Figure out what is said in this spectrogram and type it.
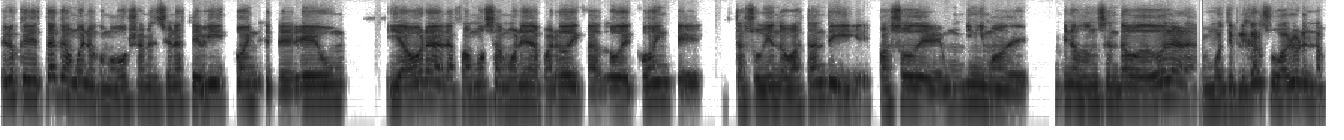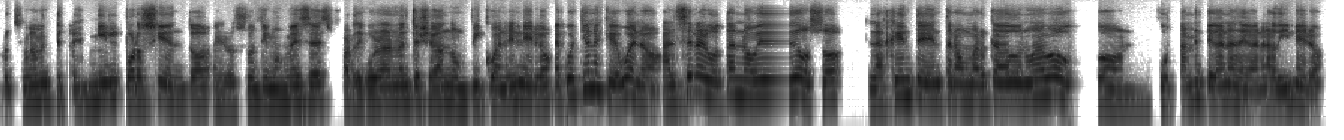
de los que destacan, bueno, como vos ya mencionaste, Bitcoin, Ethereum y ahora la famosa moneda paródica Dogecoin que está subiendo bastante y pasó de un mínimo de menos de un centavo de dólar a multiplicar su valor en aproximadamente 3.000% en los últimos meses, particularmente llegando a un pico en enero. La cuestión es que, bueno, al ser algo tan novedoso, la gente entra a un mercado nuevo con justamente ganas de ganar dinero.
